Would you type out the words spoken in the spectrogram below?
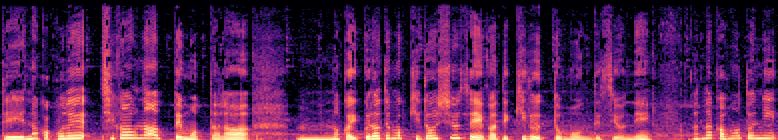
でなんかこれ違うなって思ったらうんなんかいくらでも軌道修正ができると思うんですよね。なんか本当に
